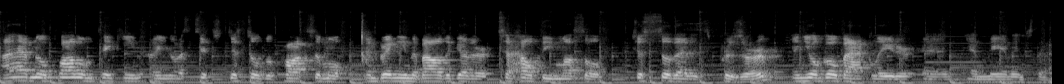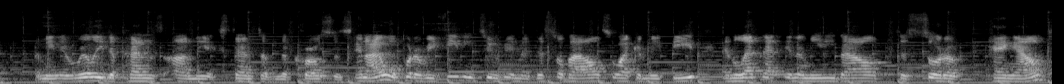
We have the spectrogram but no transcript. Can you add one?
I have no problem taking a, you know, a stitch distal to proximal and bringing the bowel together to healthy muscle just so that it's preserved. And you'll go back later and, and manage that. I mean, it really depends on the extent of necrosis. And I will put a refeeding tube in the distal bowel so I can refeed and let that intermediate bowel just sort of hang out.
